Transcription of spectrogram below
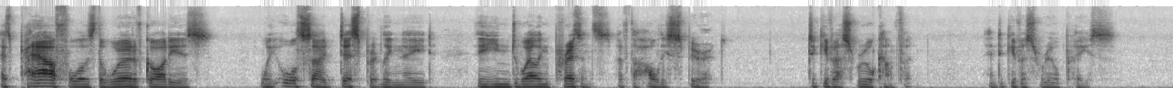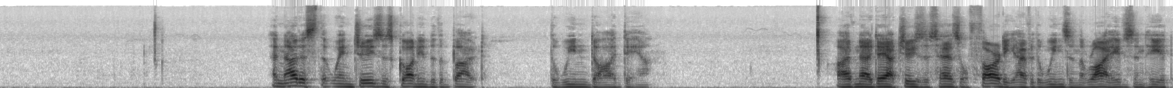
As powerful as the Word of God is, we also desperately need the indwelling presence of the Holy Spirit to give us real comfort and to give us real peace. And notice that when Jesus got into the boat, the wind died down. I have no doubt Jesus has authority over the winds and the waves, and he had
